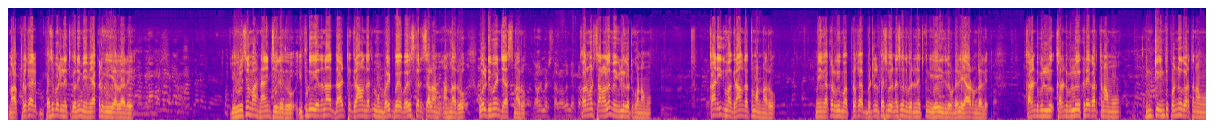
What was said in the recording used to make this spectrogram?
మా పిల్లకాయలు పసిబిడ్డలు ఎత్తుకొని మేము ఎక్కడికి వెళ్ళాలి? ఎవరు వచ్చినా మాకు న్యాయం చేయలేదు. ఇప్పుడు ఏదైనా దాటితే గ్రామం దాటితే మేము బయట బయ- బహిష్కరించాలని అంటున్నారు. వాళ్ళు డిమాండ్ చేస్తున్నారు. గవర్నమెంట్ స్థలంలో మేము ఇల్లు కట్టుకున్నాము. కానీ ఇది మా గ్రామ తత్వం అంటున్నారు మేము ఎక్కడ పోయి మా పిల్లకాయ బిడ్డలు పసిబిడ్డ నసుకుంది బిడ్డలు ఎత్తుకుని ఏ ఇదిలో ఉండాలి ఏడ ఉండాలి. కరెంటు బిల్లు కరెంటు బిల్లు ఇక్కడే కడుతున్నాము. ఇంటి ఇంటి పన్ను కడుతున్నాము.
